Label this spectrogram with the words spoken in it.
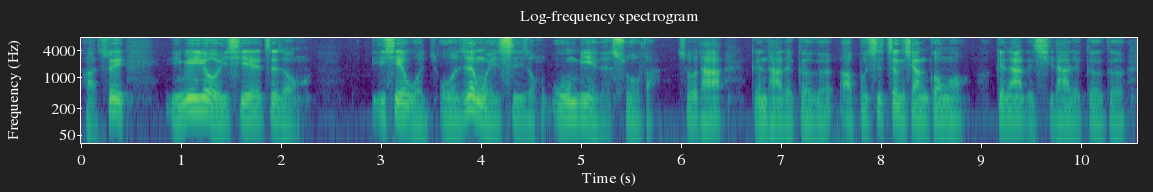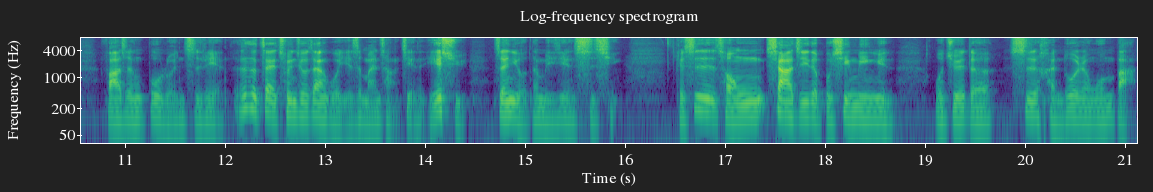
啊，所以里面又有一些这种一些我我认为是一种污蔑的说法，说她跟她的哥哥啊，不是郑襄公哦，跟她的其他的哥哥发生不伦之恋。这个在春秋战国也是蛮常见的，也许真有那么一件事情。可是从夏姬的不幸命运，我觉得是很多人我们把。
